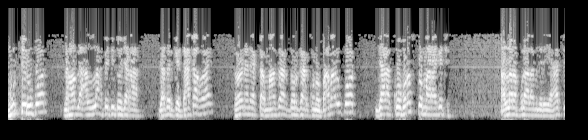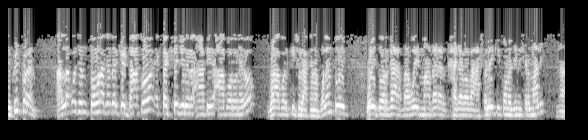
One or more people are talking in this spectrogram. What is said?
মূর্তির উপর, না হলে আল্লাহ ব্যতীত যারা, যাদেরকে ডাকা হয় ধরে নেন একটা মাজার দরগার কোন বাবার উপর যারা কবরস্থ মারা গেছে। আল্লাহ রাবুল আলমিনের এই আয়াতটি ফিট করেন। আল্লাহ বলছেন তোমরা যাদেরকে ডাকো একটা খেজুরের আটির আবরণেরও বরাবর কিছু রাখে না। বলেন তো ওই ওই দরগা বা ওই মাজারের খাজা বাবা আসলেই কি কোনো জিনিসের মালিক? না।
